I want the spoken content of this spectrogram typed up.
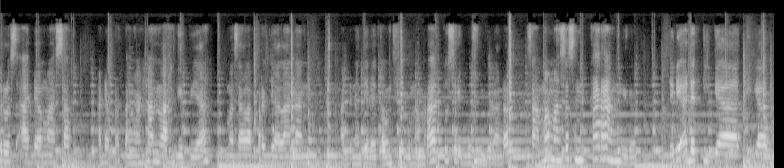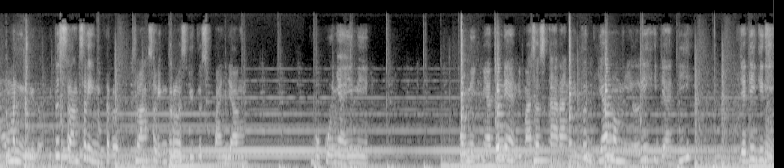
terus ada masa ada pertengahan lah gitu ya. Masalah perjalanan ada nanti ada tahun 1600 1900 sama masa sekarang gitu. Jadi ada tiga tiga momen gitu. Itu selang-seling terus selang-seling terus gitu sepanjang bukunya ini. Uniknya tuh yang di masa sekarang itu dia memilih jadi jadi gini.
